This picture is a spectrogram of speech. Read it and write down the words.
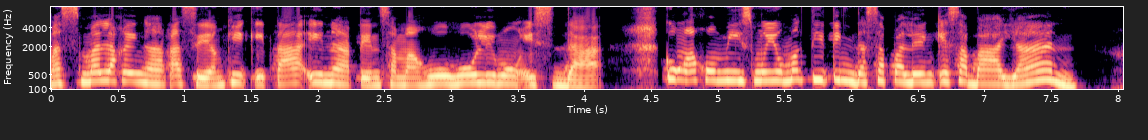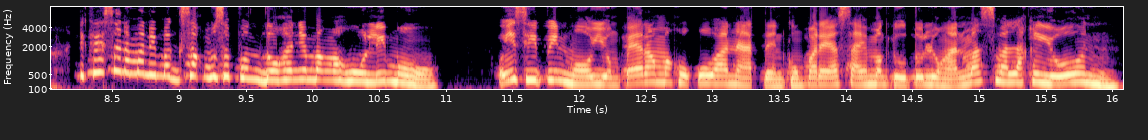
Mas malaki nga kasi ang kikitain natin sa mahuhuli mong isda kung ako mismo yung magtitinda sa palengke sa bayan. Eh kaysa naman ibagsak mo sa pundohan yung mga huli mo. O isipin mo, yung perang makukuha natin kung parehas tayo magtutulungan, mas malaki yun.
